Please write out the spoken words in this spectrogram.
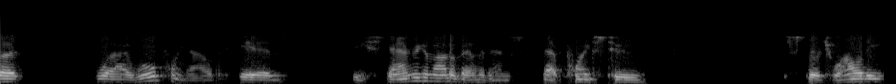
but what I will point out is the staggering amount of evidence that points to spirituality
